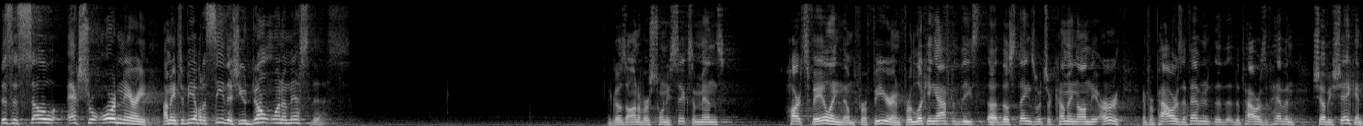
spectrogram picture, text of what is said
this is so extraordinary. I mean, to be able to see this, you don't want to miss this. It goes on in verse 26 and men's hearts failing them for fear and for looking after these, uh, those things which are coming on the earth and for powers of heaven the, the powers of heaven shall be shaken.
